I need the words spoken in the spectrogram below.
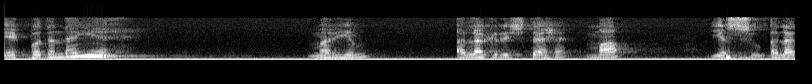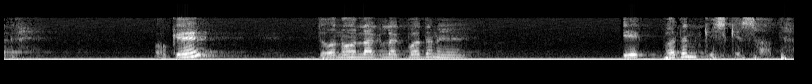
एक बदन नहीं है। मरियम अलग रिश्ता है, माँ यस्सु अलग है। ओके? दोनों अलग अलग बदन है। एक बदन किसके साथ है?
